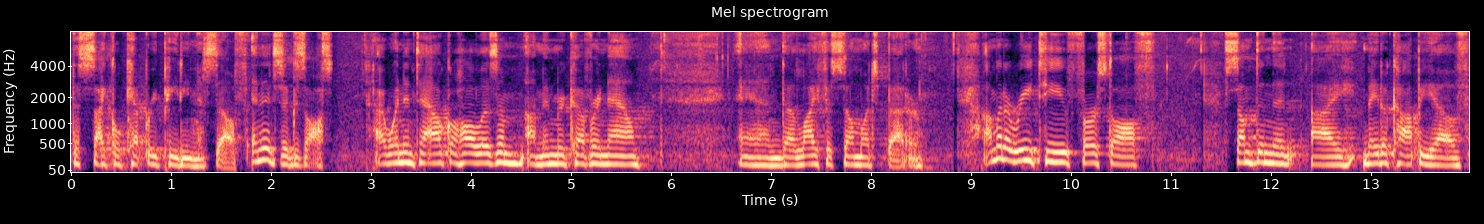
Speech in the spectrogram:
the cycle kept repeating itself. And it's exhausting. I went into alcoholism, I'm in recovery now, and uh, life is so much better. I'm going to read to you first off something that I made a copy of.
